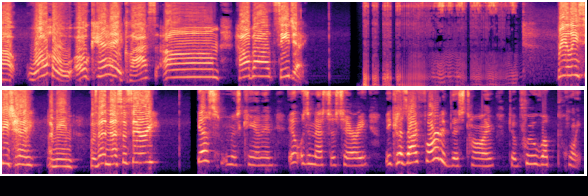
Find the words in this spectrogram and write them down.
Uh, whoa, okay, class. Um, how about CJ? Really, CJ? I mean, was that necessary? Yes, Miss Cannon, it was necessary because I farted this time to prove a point.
